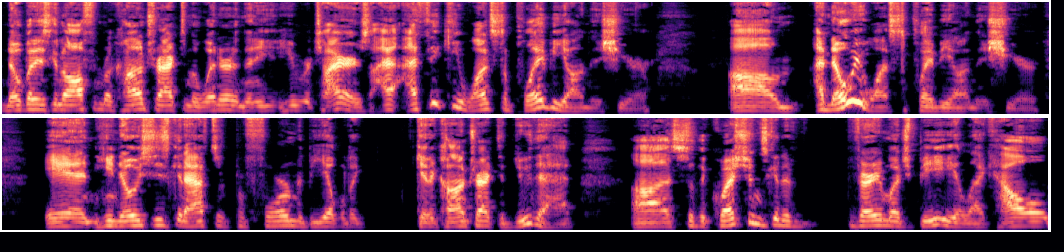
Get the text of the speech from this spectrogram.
nobody's going to offer him a contract in the winter and then he, he retires. I, I think he wants to play beyond this year. Um, I know he wants to play beyond this year and he knows he's going to have to perform to be able to get a contract to do that. Uh, so the question is going to very much be like how,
